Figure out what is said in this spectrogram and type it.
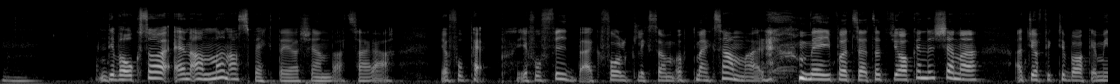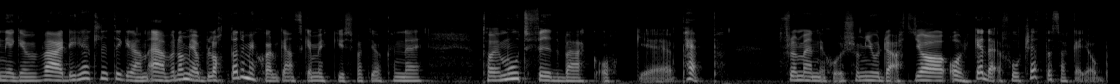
Mm. Det var också en annan aspekt där jag kände att så här, jag får pepp, jag får feedback. Folk liksom uppmärksammar mig på ett sätt att jag kunde känna att jag fick tillbaka min egen värdighet lite grann. Även om jag blottade mig själv ganska mycket just för att jag kunde ta emot feedback och eh, pepp från människor som gjorde att jag orkade fortsätta söka jobb.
